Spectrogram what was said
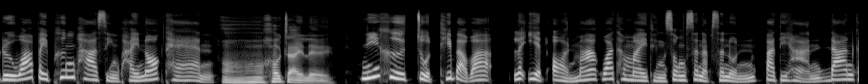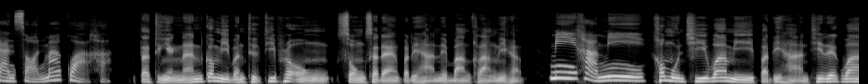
หรือว่าไปพึ่งพาสิ่งภายนอกแทน อ๋อ เข้าใจเลย นี่คือจุดที่แบบว่าละเอียดอ่อนมากว่าทำไมถึงทรงสนับสนุนปาฏิหาริย์ด้านการสอนมากกว่าค่ะ แต่ถึงอย่างนั้นก็มีบันทึกที่พระองค์ทรงแสดงปาฏิหาริย์ในบางครั้งนี่ครับ มีค่ะมี ข้อมูลชี้ว่ามีปาฏิหาริย์ที่เรียกว่า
